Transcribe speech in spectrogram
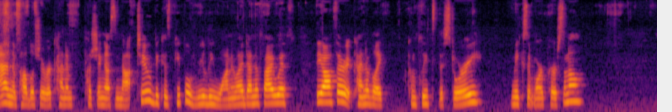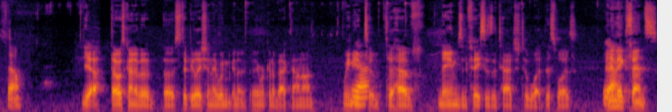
and the publisher were kind of pushing us not to because people really want to identify with the author. It kind of like completes the story, makes it more personal. So. Yeah, that was kind of a, a stipulation they wouldn't gonna they weren't gonna back down on. We need yeah. to, to have names and faces attached to what this was. And yeah. it makes sense.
